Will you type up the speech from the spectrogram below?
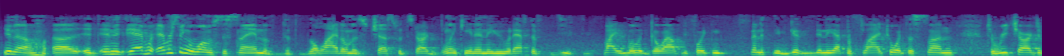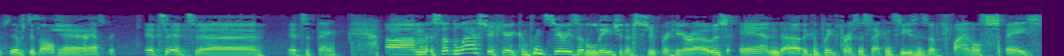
you know, uh, it, and it, every, every single one was the same. The, the, the, light on his chest would start blinking, and he would have to fight. Will it go out before he can finish? Then he have to fly toward the sun to recharge. Himself? It was just all yeah. fantastic. It's it's uh it's a thing. Um, so the last year here, complete series of the Legion of Superheroes and uh, the complete first and second seasons of Final Space.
